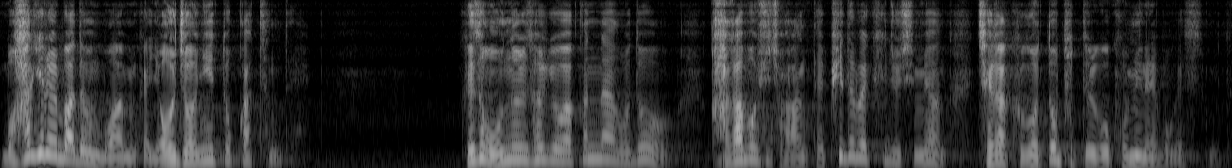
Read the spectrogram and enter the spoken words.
뭐 학위를 받으면 뭐 합니까? 여전히 똑같은데. 그래서 오늘 설교가 끝나고도 가감없이 저한테 피드백 해주시면 제가 또 붙들고 고민해 보겠습니다.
